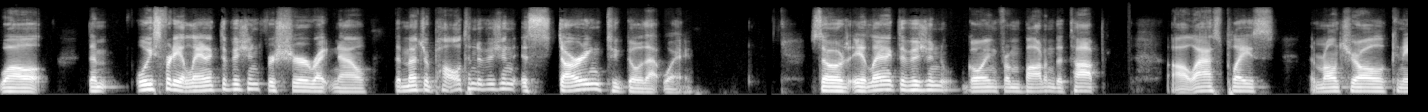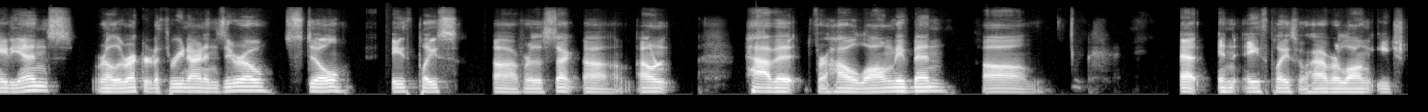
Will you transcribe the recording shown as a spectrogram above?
While the at least for the Atlantic division, for sure, right now, the Metropolitan division is starting to go that way. So the Atlantic division going from bottom to top, uh, last place, the Montreal Canadiens, the record of three nine and zero, still eighth place uh, for the sec. Uh, I don't have it for how long they've been um, at in eighth place or however long each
